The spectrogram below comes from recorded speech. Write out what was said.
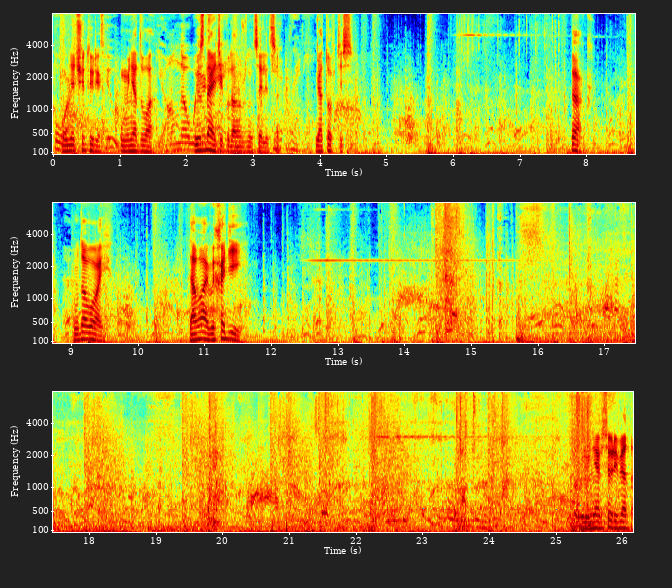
У меня четыре. У меня два. Вы знаете, куда нужно целиться. Готовьтесь. Так. Ну давай. Давай, выходи. У меня все, ребята.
